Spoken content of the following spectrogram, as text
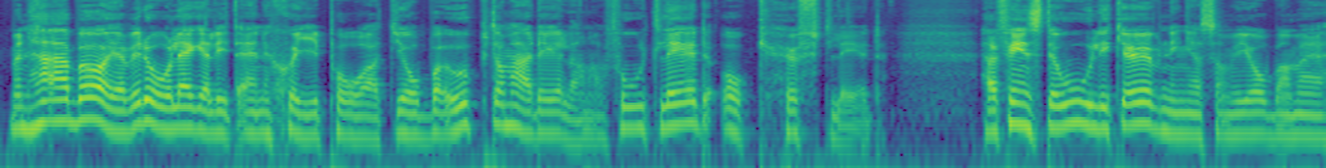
Men här börjar vi då lägga lite energi på att jobba upp de här delarna, fotled och höftled. Här finns det olika övningar som vi jobbar med,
